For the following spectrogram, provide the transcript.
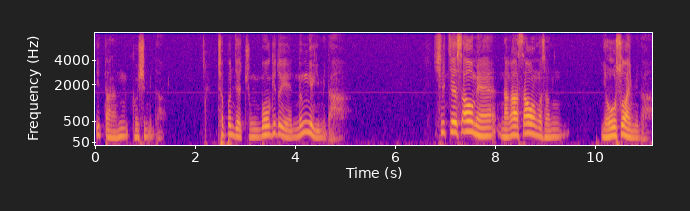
있다는 것입니다. 첫 번째 중보 기도의 능력입니다. 실제 싸움에 나가 싸우는 것은 여호수아입니다.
